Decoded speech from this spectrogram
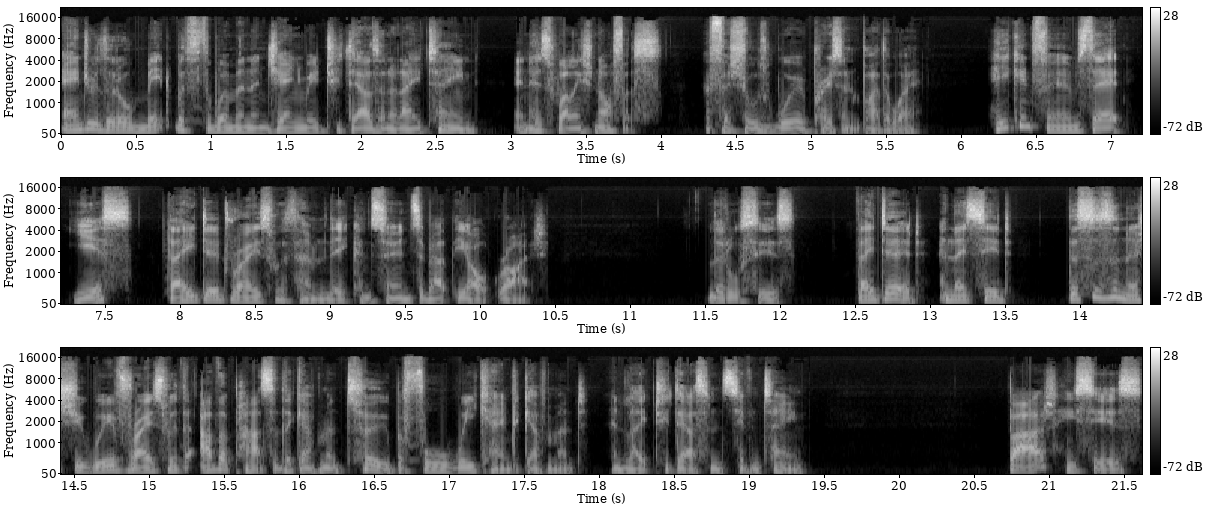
Andrew Little met with the women in January 2018 in his Wellington office. Officials were present, by the way. He confirms that, yes, they did raise with him their concerns about the alt right. Little says, they did, and they said, this is an issue we've raised with other parts of the government too before we came to government in late 2017. But, he says,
